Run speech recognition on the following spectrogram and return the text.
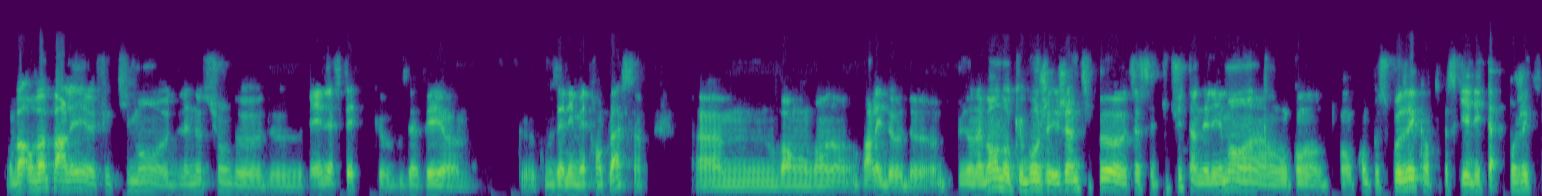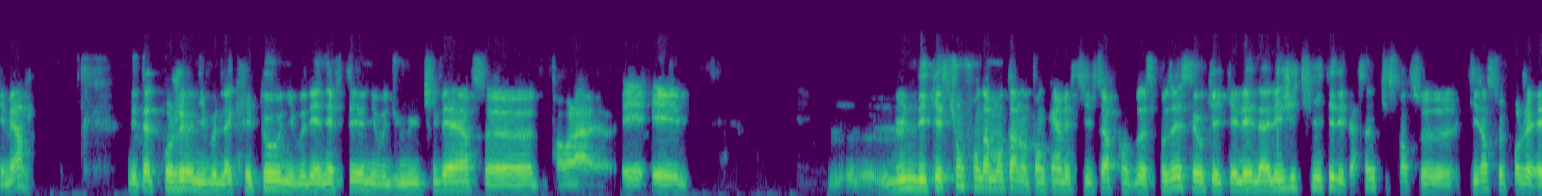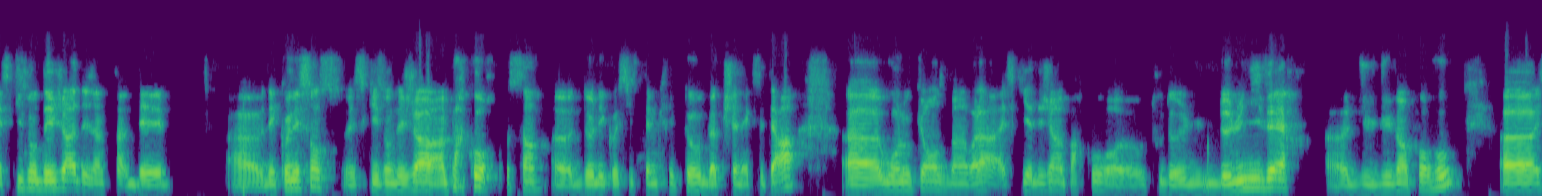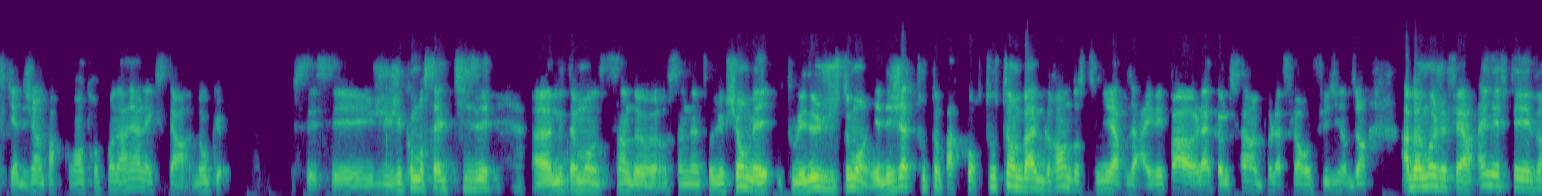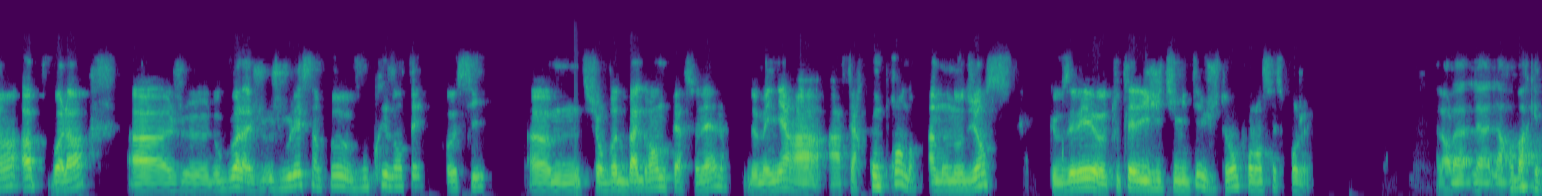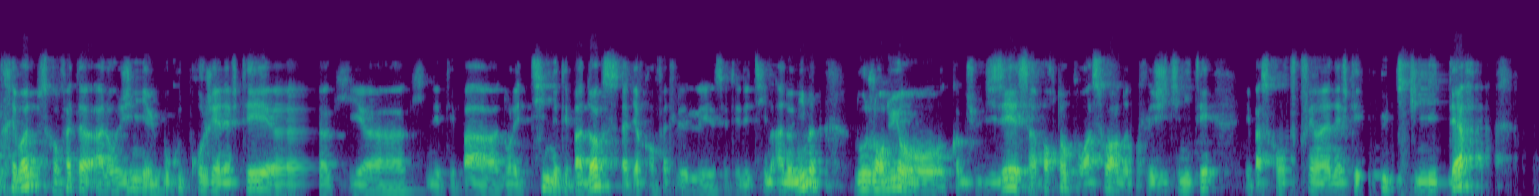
on va, on va parler effectivement euh, de la notion de, NFT que vous, avez, que, vous allez mettre en place. Euh, on, va, en parler de, plus en avant. Donc bon, j'ai un petit peu, ça c'est tout de suite un élément hein, qu'on peut se poser quand, parce qu'il y a des tas de projets qui émergent, des tas de projets au niveau de la crypto, au niveau des NFT, au niveau du multiverse. Euh, enfin voilà. Et l'une des questions fondamentales en tant qu'investisseur qu'on doit se poser, c'est ok, quelle est la légitimité des personnes qui lancent, qui lancent le projet? Est-ce qu'ils ont déjà des, euh, des connaissances? Est-ce qu'ils ont déjà un parcours au sein euh, de l'écosystème crypto, blockchain, etc. Euh, ou en l'occurrence, ben voilà, est-ce qu'il y a déjà un parcours autour de, l'univers du, du, vin pour vous? Est-ce qu'il y a déjà un parcours entrepreneurial, etc. Donc j'ai commencé à le teaser, euh, notamment au sein de, l'introduction, mais tous les deux, justement, il y a déjà tout un parcours, tout un background dans cet univers. Vous n'arrivez pas euh, là comme ça, un peu la fleur au fusil, en disant ah ben moi je vais faire NFT et 20, hop, voilà. Euh, je, donc voilà, je, vous laisse un peu vous présenter aussi sur votre background personnel, de manière à, faire comprendre à mon audience que vous avez toute la légitimité justement pour lancer ce projet. Alors la, remarque est très bonne parce qu'en fait à l'origine il y a eu beaucoup de projets NFT euh, qui, euh, qui n'étaient pas dont les teams n'étaient pas docs, c'est-à-dire qu'en fait c'était des teams anonymes. Nous aujourd'hui, comme tu le disais, c'est important pour asseoir notre légitimité et parce qu'on fait un NFT utilitaire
